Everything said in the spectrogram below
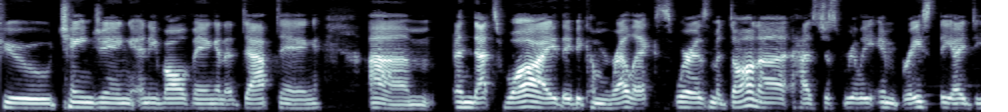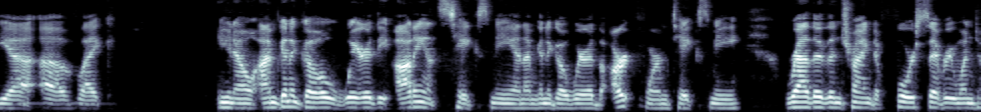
to changing and evolving and adapting. Um, and that's why they become relics. Whereas Madonna has just really embraced the idea of like, you know, I'm going to go where the audience takes me and I'm going to go where the art form takes me rather than trying to force everyone to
